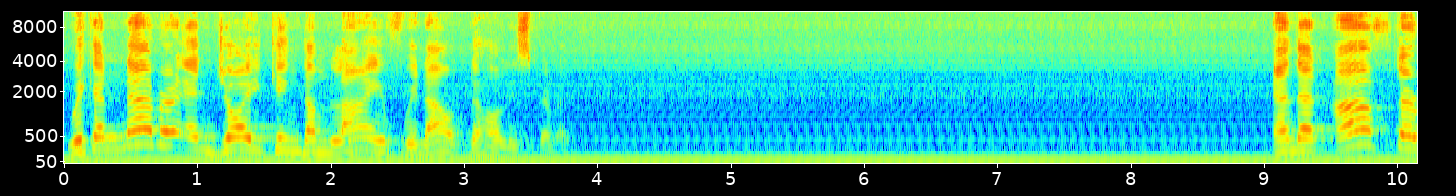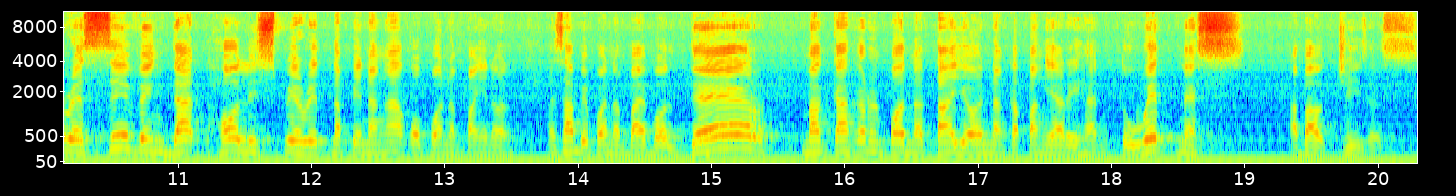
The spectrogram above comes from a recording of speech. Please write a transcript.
We can never enjoy kingdom life without the Holy Spirit. And then after receiving that Holy Spirit na pinangako po ng Panginoon, ang sabi po ng Bible, there magkakaroon po na tayo ng kapangyarihan to witness about Jesus.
